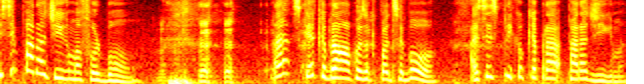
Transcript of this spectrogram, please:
E se paradigma for bom? né? Você quer quebrar uma coisa que pode ser boa? Aí você explica o que é paradigma.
